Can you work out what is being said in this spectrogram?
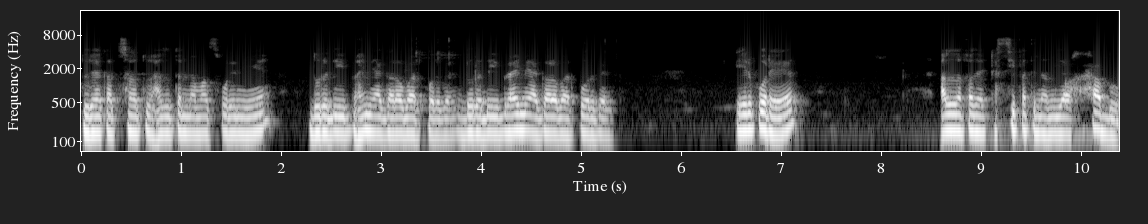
দুই রাকাত সালাতুল হাজতের নামাজ পড়ে নিয়ে দুরদি ইব্রাহিম এগারো বার পড়বেন দুরদি ইব্রাহিম এগারো বার পড়বেন এরপরে আল্লাহ পাকের একটা সিফাতের নাম, ইয়াহাবু।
